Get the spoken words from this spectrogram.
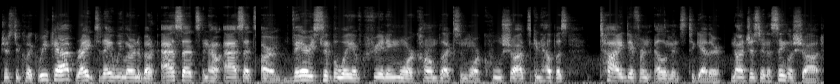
Just a quick recap, right? Today we learned about assets and how assets are a very simple way of creating more complex and more cool shots. It can help us tie different elements together, not just in a single shot,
